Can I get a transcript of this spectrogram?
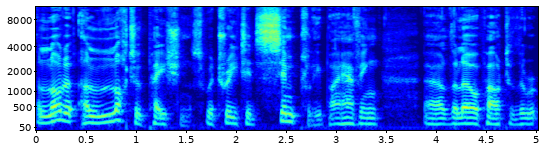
a lot of a lot of patients were treated simply by having uh, the lower part of the,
